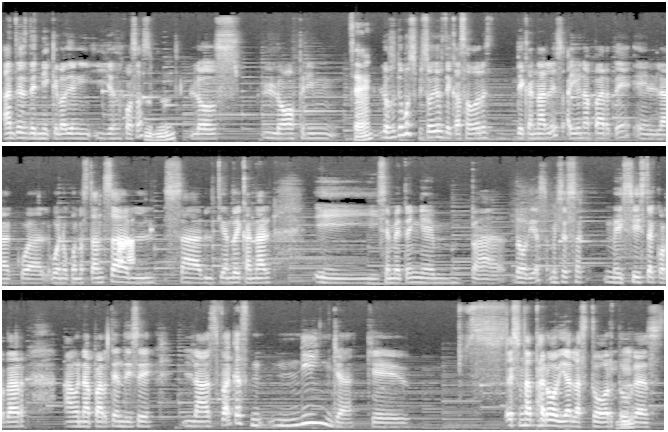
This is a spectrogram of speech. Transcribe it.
Antes de Nickelodeon y, y esas cosas. Los, los, prim- Sí. los últimos episodios de Cazadores de Canales, hay una parte en la cual, bueno, cuando están sal- salteando el canal y se meten en parodias, me hiciste, me hiciste acordar a una parte donde dice las vacas ninja que es una parodia, las tortugas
